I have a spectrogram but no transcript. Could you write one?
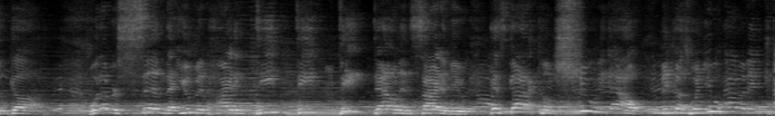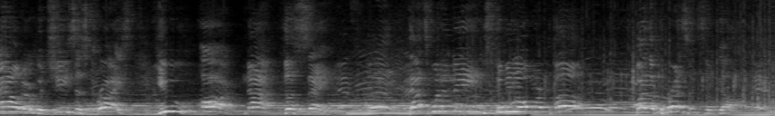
of God. Whatever sin that you've been hiding deep, deep, deep down inside of you has got to come shooting out because when you have an encounter with Jesus Christ, you are not the same. That's what it means to be overcome by the presence of God.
